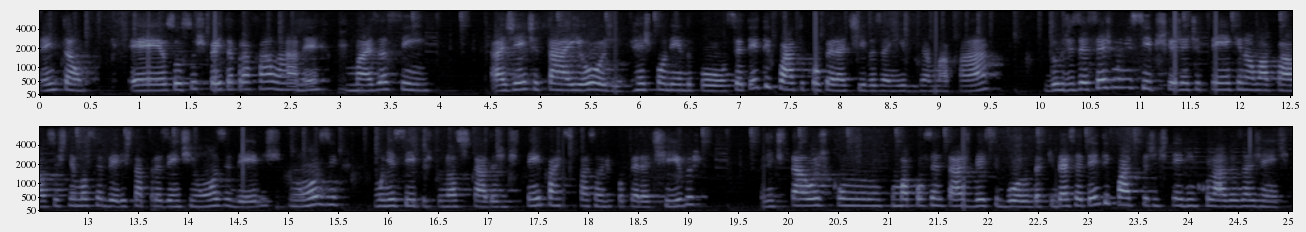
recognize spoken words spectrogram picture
Então, é, eu sou suspeita para falar, né? Mas assim, a gente está aí hoje respondendo por 74 cooperativas a nível de Amapá Dos 16 municípios que a gente tem aqui no Amapá, o Sistema OCB está presente em 11 deles. Em 11 municípios do nosso estado, a gente tem participação de cooperativas. A gente está hoje com uma porcentagem desse bolo, daqui das 74 que a gente tem vinculadas a gente,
